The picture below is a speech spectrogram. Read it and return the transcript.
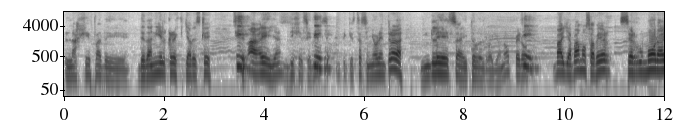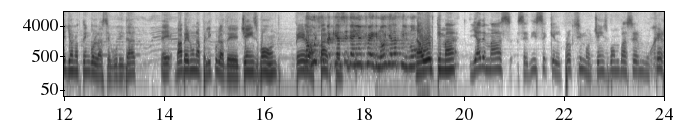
la jefa de, Daniel Craig. Ya ves que se va a ella. Dije, sería excelente que esta señora entrara inglesa y todo el rollo, ¿no? Pero vaya, vamos a ver, se rumora, yo no tengo la seguridad. Eh, va a haber una película de James Bond, pero. La última que hace Daniel Craig, ¿no? Ya la filmó. La última, y además se dice que el próximo James Bond va a ser mujer.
